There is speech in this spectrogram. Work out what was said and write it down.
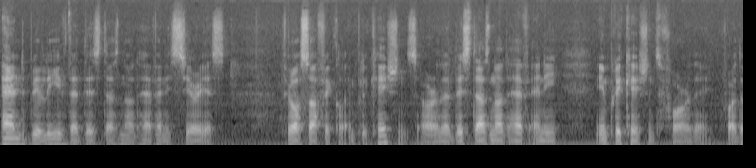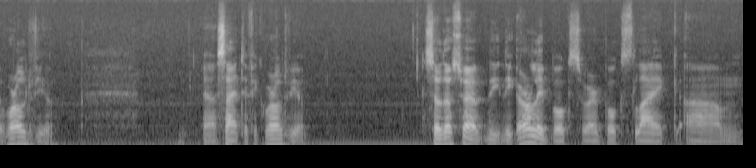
and believe that this does not have any serious philosophical implications, or that this does not have any implications for the for the worldview uh, scientific worldview. So those were the, the early books were books like um,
